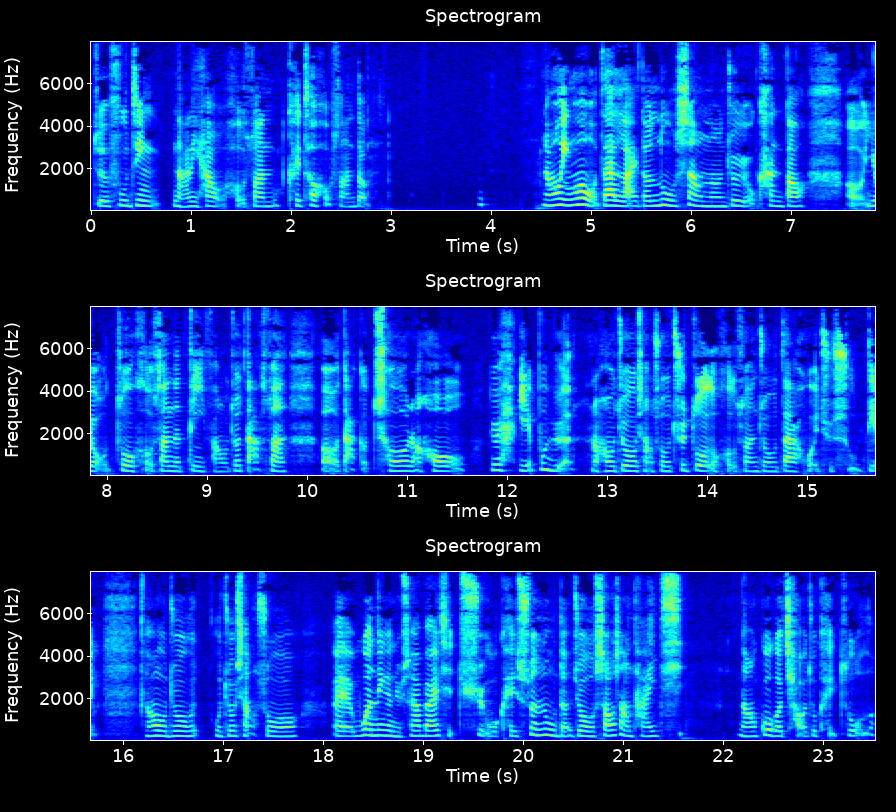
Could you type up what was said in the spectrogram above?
就是附近哪里还有核酸可以测核酸的。然后因为我在来的路上呢，就有看到呃有做核酸的地方，我就打算呃打个车，然后因为也不远，然后就想说去做了核酸之后再回去书店。然后我就我就想说，哎，问那个女生要不要一起去，我可以顺路的就捎上她一起。然后过个桥就可以做了，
